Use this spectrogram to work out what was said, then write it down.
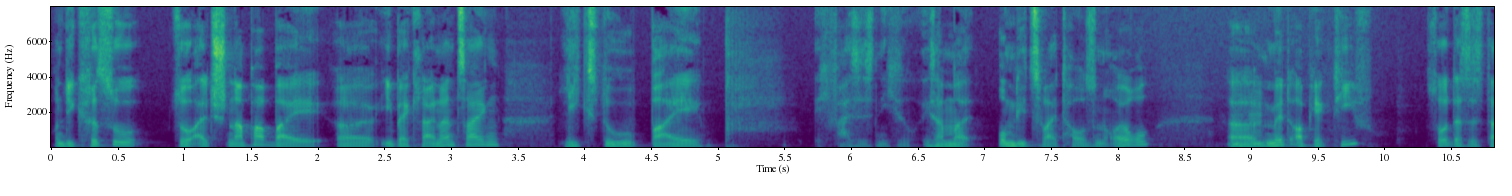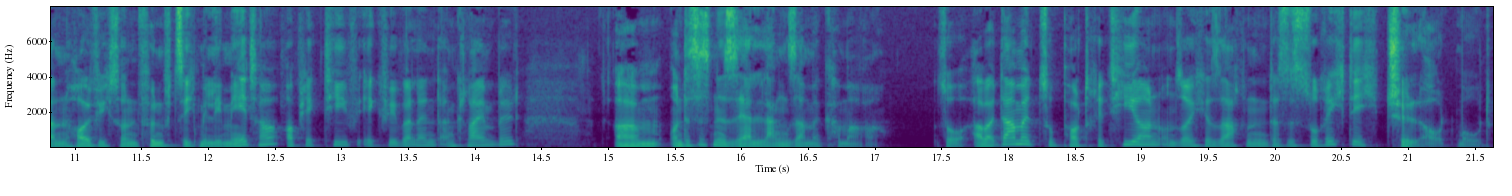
Und die kriegst du so als Schnapper bei äh, eBay Kleinanzeigen, liegst du bei, ich weiß es nicht so, ich sag mal um die 2000 Euro äh, mit Objektiv. So, das ist dann häufig so ein 50 Millimeter Objektiv-Äquivalent an Kleinbild. Ähm, und das ist eine sehr langsame Kamera. So, aber damit zu porträtieren und solche Sachen, das ist so richtig Chill-Out-Mode.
